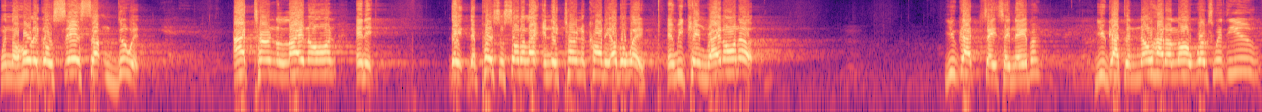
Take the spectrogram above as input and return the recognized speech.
When the Holy Ghost says something, do it. I turned the light on, and it they, the person saw the light, and they turned the car the other way, and we came right on up. You got say say neighbor, you got to know how the Lord works with you.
